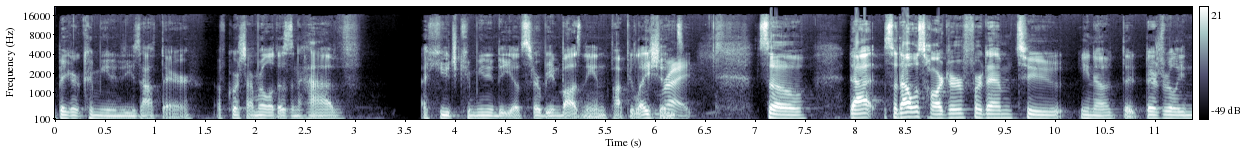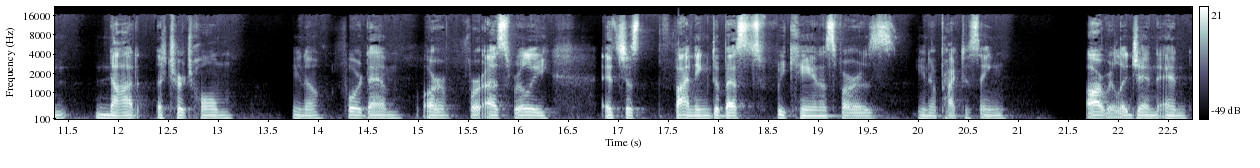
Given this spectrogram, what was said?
bigger communities out there. Of course, Amarillo doesn't have a huge community of Serbian Bosnian populations, Right. so that so that was harder for them to you know th- there's really not a church home you know for them or for us really it's just finding the best we can as far as you know practicing our religion and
